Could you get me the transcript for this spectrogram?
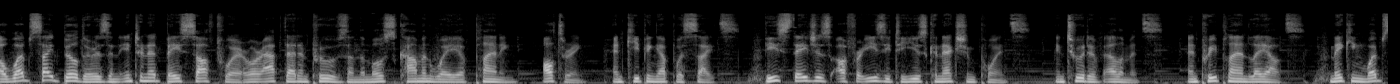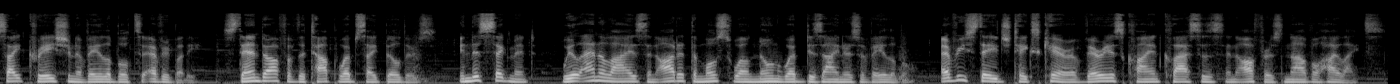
A website builder is an internet based software or app that improves on the most common way of planning, altering, and keeping up with sites. These stages offer easy to use connection points, intuitive elements, and pre planned layouts, making website creation available to everybody. Standoff of the top website builders. In this segment, we'll analyze and audit the most well known web designers available. Every stage takes care of various client classes and offers novel highlights.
